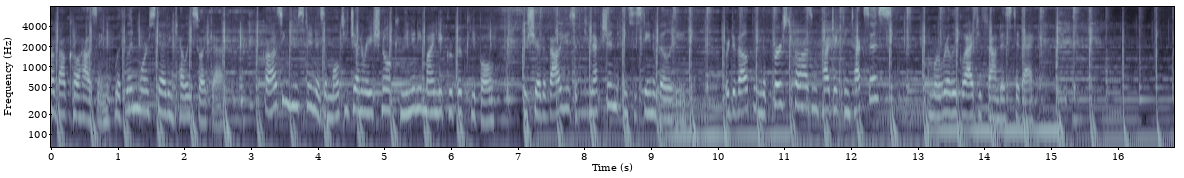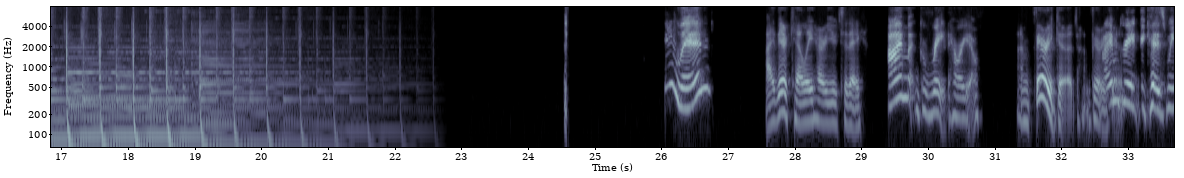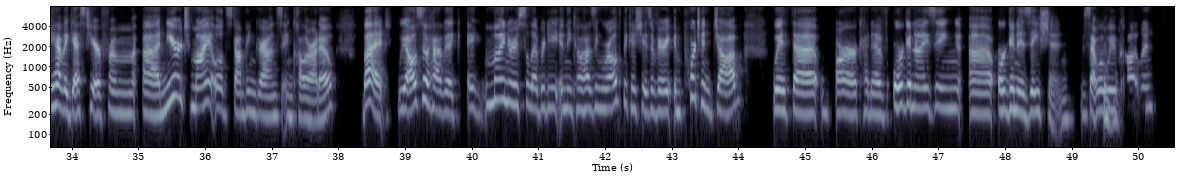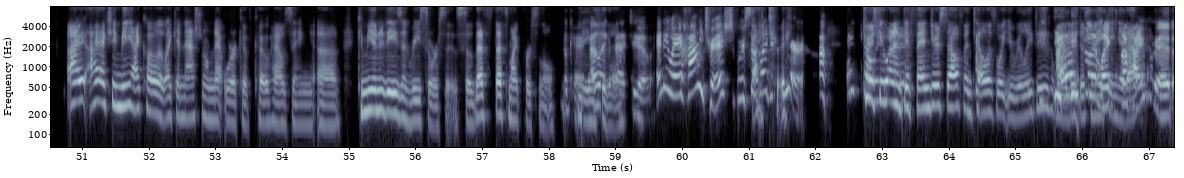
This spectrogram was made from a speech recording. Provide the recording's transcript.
more about co housing with Lynn Morstead and Kelli Soika. Co Housing Houston is a multi generational, community minded group of people who share the values of connection and sustainability. We're developing the first co housing project in Texas, and we're really glad you found us today. Hey, Lynn. Hi there, Kelli. How are you today? I'm great. How are you? I'm very good. I'm very I'm good. great because we have a guest here from uh, near to my old stomping grounds in Colorado. But we also have a, a minor celebrity in the co housing world because she has a very important job with uh, our kind of organizing uh, organization. Is that what we would Mhm. call it, Lynn? I, I actually, me, I call it like a national network of co-housing uh, communities and resources. So that's that's my personal Okay, name I for like that too. Anyway, hi, Trish. We're so Hi, glad you're Trish. here. Trish, do you want to defend yourself and tell us what you really do? I like just I liked the hybrid.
